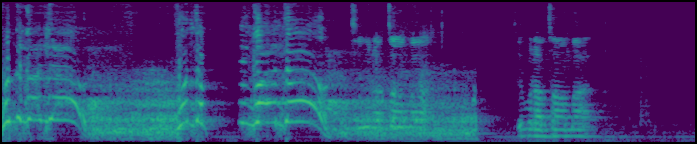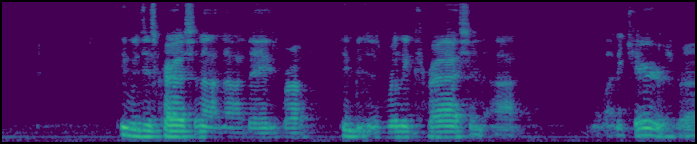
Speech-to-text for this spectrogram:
Put the gun down. Put the gun down. See what I'm talking about? See what I'm talking about? People just crashing out nowadays, bro. People just really crashing out. Nobody cares, bro.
